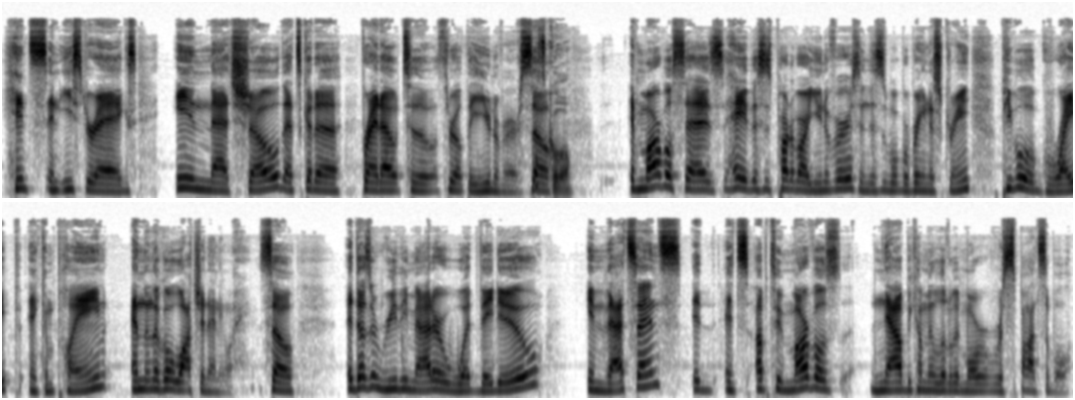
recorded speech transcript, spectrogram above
hints and Easter eggs in that show that's going to spread out to throughout the universe. So That's cool. if Marvel says, "Hey, this is part of our universe and this is what we're bringing to screen," people will gripe and complain, and then they'll go watch it anyway. So it doesn't really matter what they do in that sense. It, it's up to Marvel's now becoming a little bit more responsible,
